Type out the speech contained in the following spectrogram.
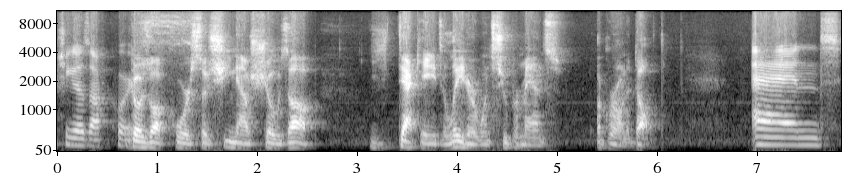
She goes off course. goes off course, so she now shows up decades later when Superman's a grown adult. and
